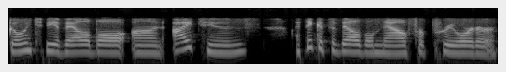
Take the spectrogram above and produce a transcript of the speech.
going to be available on iTunes. I think it's available now for pre order.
